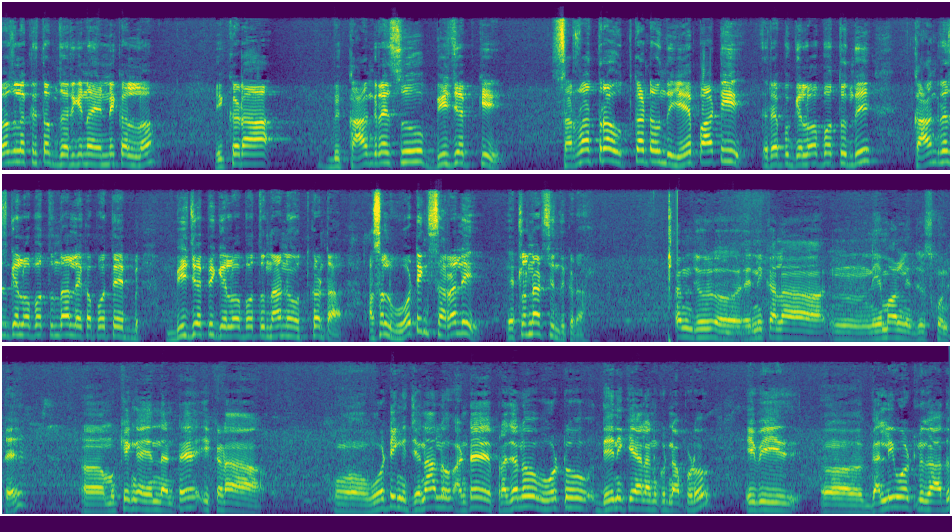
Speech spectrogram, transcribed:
రోజుల క్రితం జరిగిన ఎన్నికల్లో ఇక్కడ కాంగ్రెస్ బీజేపీకి సర్వత్రా ఉత్కంఠ ఉంది. ఏ పార్టీ రేపు గెలవబోతుంది? కాంగ్రెస్ గెలవబోతుందా లేకపోతే బీజేపీ గెలవబోతుందా అని ఉత్కంఠ. అసలు ఓటింగ్ సరళి ఎట్లా నడిచింది ఇక్కడ? మనం చూ ఎన్నికల నియమాలని చూసుకుంటే ముఖ్యంగా ఏంటంటే ఇక్కడ ఓటింగ్ జనాలు అంటే ప్రజలు ఓటు దేనికి వేయాలనుకున్నప్పుడు ఇవి గల్లీ ఓట్లు కాదు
